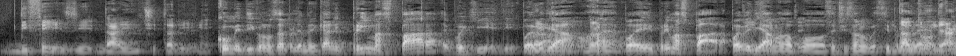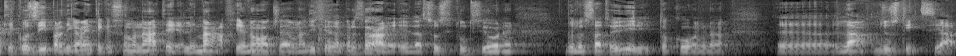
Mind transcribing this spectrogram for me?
difesi dai cittadini. Come dicono sempre gli americani, prima spara e poi chiedi. Poi Bravo, vediamo. bravo. eh, poi prima spara, poi vediamo Infatti. dopo se ci sono questi problemi. D'altronde è anche così praticamente che sono nate le mafie, no? cioè una difesa personale e la sostituzione dello Stato di diritto con eh, la giustizia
